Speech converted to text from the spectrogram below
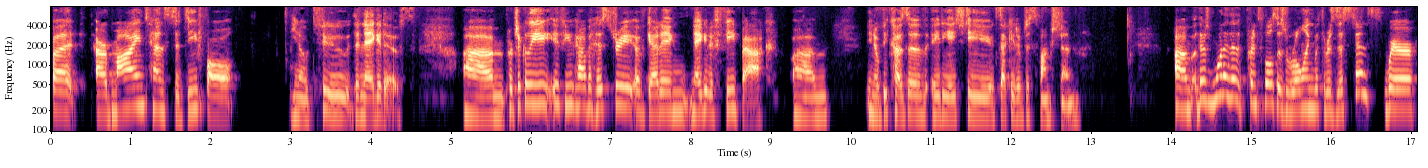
But our mind tends to default, you know, to the negatives. Um, particularly if you have a history of getting negative feedback, um, you know, because of ADHD, executive dysfunction. Um, there's one of the principles is rolling with resistance, where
